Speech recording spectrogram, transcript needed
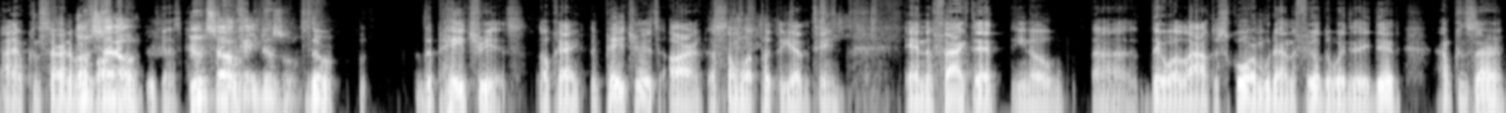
I am concerned about Do Baltimore's tell. defense. You tell K Dizzle. The the Patriots, okay? The Patriots are a somewhat put together team. And the fact that, you know, uh, they were allowed to score and move down the field the way that they did, I'm concerned.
